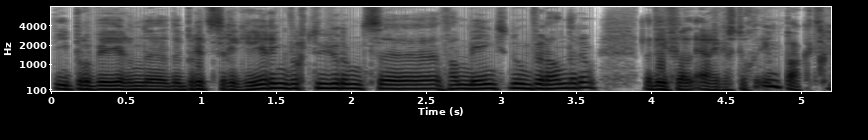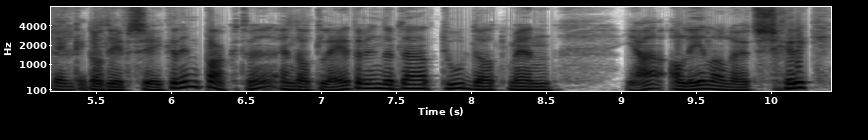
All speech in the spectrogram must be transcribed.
Die proberen uh, de Britse regering voortdurend uh, van mening te doen veranderen. Dat heeft wel ergens toch impact, denk ik. Dat heeft zeker impact. Hè? En dat leidt er inderdaad toe dat men ja, alleen al uit schrik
